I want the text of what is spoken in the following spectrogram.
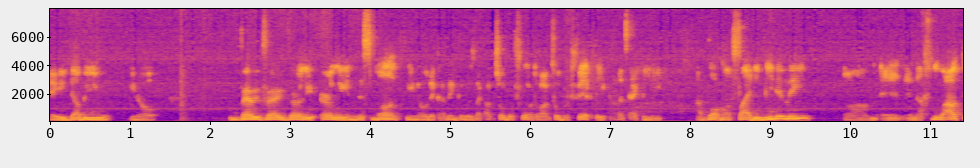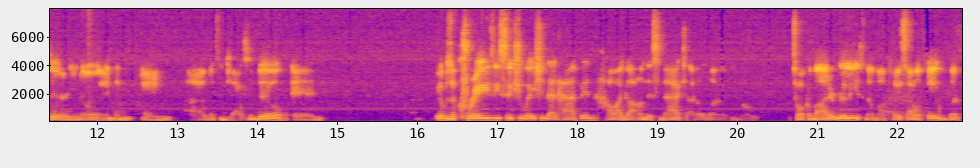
AEW, you know, very, very, very early in this month, you know, like I think it was like October 4th or October 5th, they contacted me. I bought my flight immediately, um, and, and I flew out there, you know, and, and, and I went to Jacksonville, and it was a crazy situation that happened. How I got on this match, I don't want to, you know, talk about it really. It's not my place, I don't think, but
